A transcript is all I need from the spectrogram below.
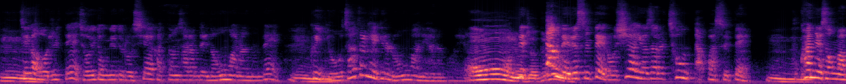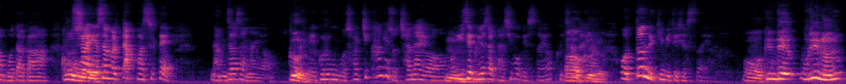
음. 제가 어릴 때 저희 동네도 러시아 갔다 온 사람들이 너무 많았는데 음. 그 여자들 얘기를 너무 많이 하는 거예요. 어, 근데 여자들 딱 내렸을 때 러시아 여자를 처음 딱 봤을 때 음. 북한 여성만 보다가 그- 러시아 여성을 딱 봤을 때 남자잖아요. 그래 네, 그리고 뭐 솔직한 게 좋잖아요. 뭐 음. 이제 그 여자를 다시 보겠어요? 아 그렇잖아요. 그래 어떤 느낌이 드셨어요? 어 근데 우리는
